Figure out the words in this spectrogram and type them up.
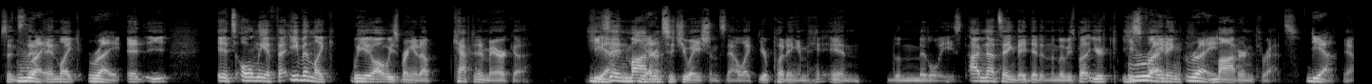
since then, Right. and like Right. it, it's only a effect. Even like we always bring it up, Captain America. He's Yeah, in modern yeah. situations now. Like you're putting him in the Middle East. I'm not saying they did it in the movies, but you're he's Right, fighting right. modern threats. Yeah. Yeah.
